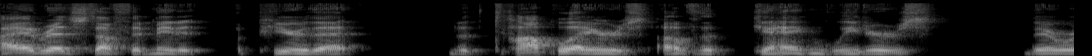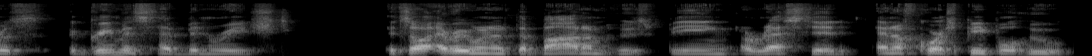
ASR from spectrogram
i had read stuff that made it appear that the top layers of the gang leaders there was agreements have been reached. It's all everyone at the bottom who's being arrested, and of course, people who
